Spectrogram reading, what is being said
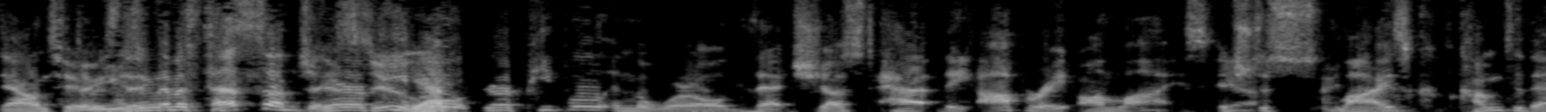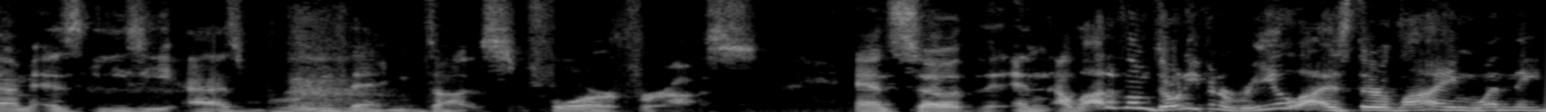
down to. They're using them as test subjects there are too. People, yep. There are people in the world that just have they operate on lies. It's yeah. just lies come to them as easy as breathing does for for us. And so, and a lot of them don't even realize they're lying when they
